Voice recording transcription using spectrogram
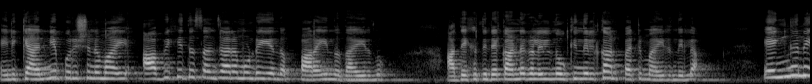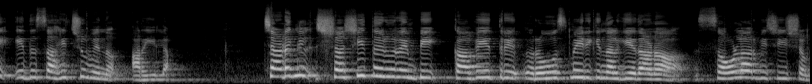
എനിക്ക് അന്യപുരുഷനുമായി അവിഹിത സഞ്ചാരമുണ്ട് എന്ന് പറയുന്നതായിരുന്നു. അദ്ദേഹത്തിന്റെ കണ്ണുകളിൽ നോക്കി നിൽക്കാൻ പറ്റുമായിരുന്നില്ല. എങ്ങനെ ഇത് സഹിച്ചുവെന്ന് അറിയില്ല. ചടങ്ങിൽ ശശി തരൂർ എം പി കവയത്രി റോസ്മേരിക്ക് നൽകിയതാണ് സോളാർ വിശേഷം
